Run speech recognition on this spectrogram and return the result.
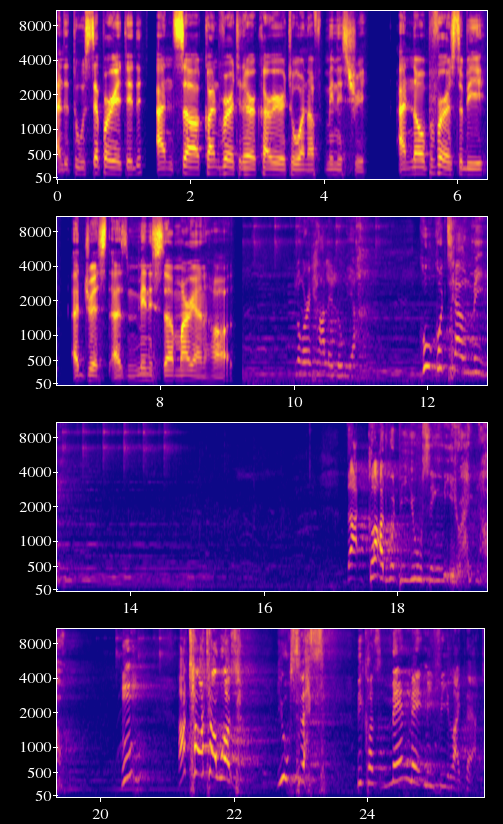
and the two separated, and Saw converted her career to one of ministry, and now prefers to be addressed as Minister Marion Hall. Glory, hallelujah. Who could tell me that God would be using me right now? Hmm? I thought I was useless because men made me feel like that.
